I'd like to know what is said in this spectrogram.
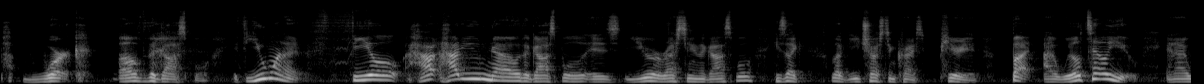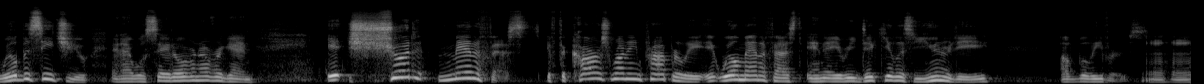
p- work of the gospel. If you want to feel how how do you know the gospel is you're resting in the gospel? He's like, look, you trust in Christ. Period. But I will tell you, and I will beseech you, and I will say it over and over again. It should manifest. If the car is running properly, it will manifest in a ridiculous unity of believers mm-hmm.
